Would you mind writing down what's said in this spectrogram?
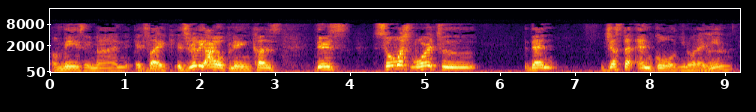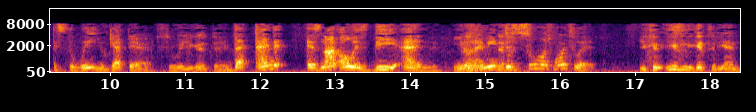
Amazing, man. It's like it's really eye opening because there's so much more to than just the end goal. You know what I mean? It's the way you get there. It's the way you get there. The end is not always the end. You know what I mean? There's so much more to it. You can easily get to the end.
